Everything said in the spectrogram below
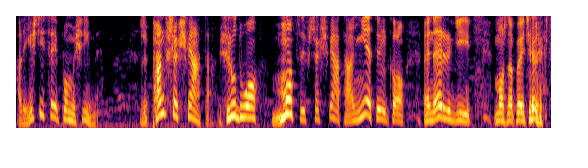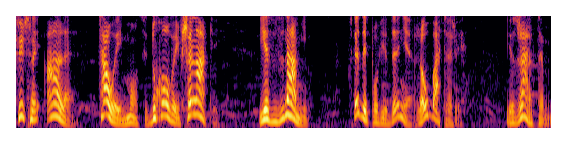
Ale jeśli sobie pomyślimy, że Pan Wszechświata, źródło mocy Wszechświata, nie tylko energii, można powiedzieć, elektrycznej, ale całej mocy duchowej, wszelakiej, jest z nami, wtedy powiedzenie low battery jest żartem.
